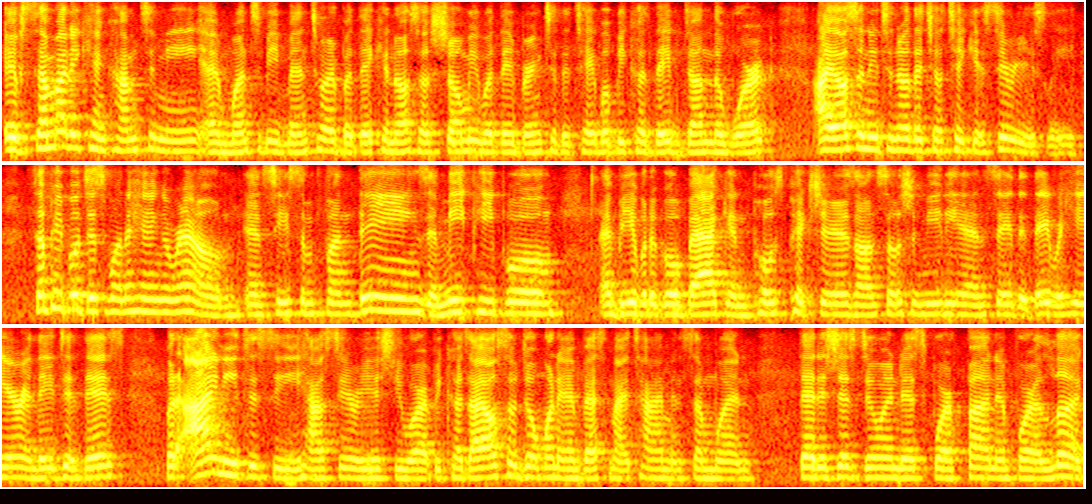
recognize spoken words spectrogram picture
if somebody can come to me and want to be mentored, but they can also show me what they bring to the table because they've done the work, I also need to know that you'll take it seriously. Some people just want to hang around and see some fun things and meet people and be able to go back and post pictures on social media and say that they were here and they did this. But I need to see how serious you are because I also don't want to invest my time in someone that is just doing this for fun and for a look.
